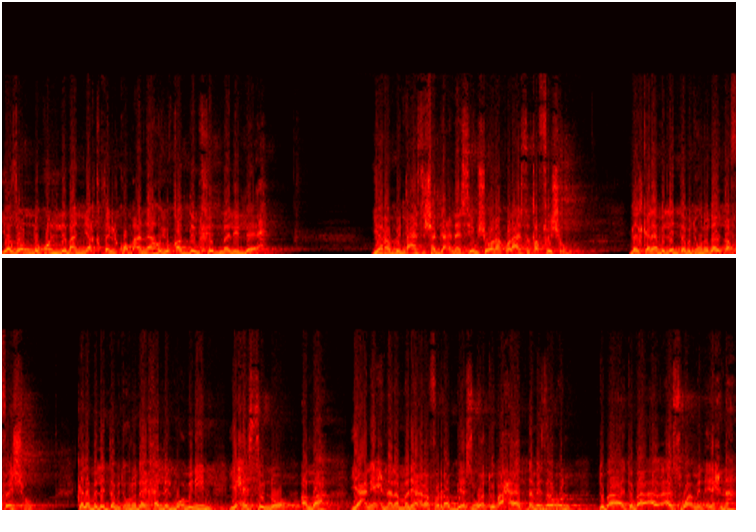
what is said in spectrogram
يظن كل من يقتلكم أنه يقدم خدمة لله. يا رب أنت عايز تشجع الناس يمشوا وراك ولا عايز تطفشهم؟ ده الكلام اللي أنت بتقوله ده يطفشهم. الكلام اللي أنت بتقوله ده يخلي المؤمنين يحسوا إنه الله يعني إحنا لما نعرف الرب يسوع تبقى حياتنا مزربل تبقى تبقى أسوأ من إحنا.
